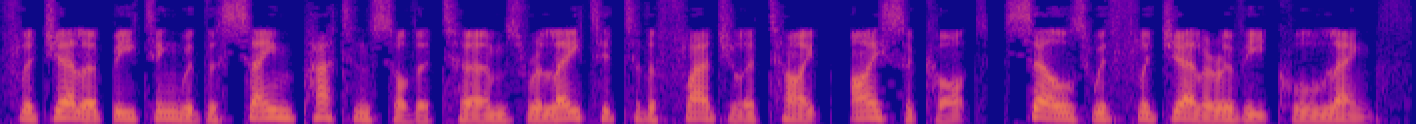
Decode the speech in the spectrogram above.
flagella beating with the same patterns. So the terms related to the flagellar type, isokont, cells with flagella of equal length.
